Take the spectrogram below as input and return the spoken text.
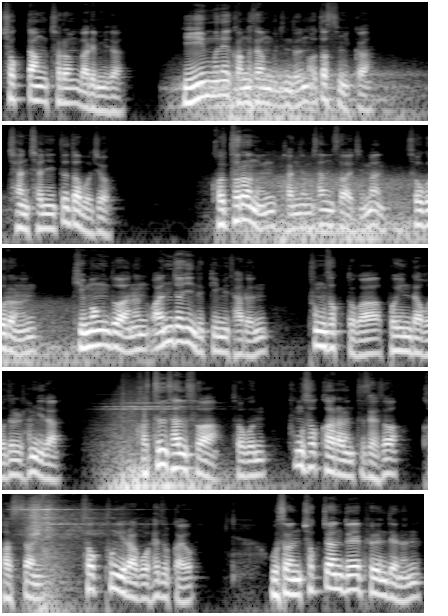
촉당처럼 말입니다. 이 인문의 강산무진도는 어떻습니까? 찬찬히 뜯어보죠. 겉으로는 관념 산수하지만 속으로는 김홍도와는 완전히 느낌이 다른 풍속도가 보인다고들 합니다. 겉은 산수화, 속은 풍속화라는 뜻에서 겉산, 석풍이라고 해둘까요? 우선 촉잔도에 표현되는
